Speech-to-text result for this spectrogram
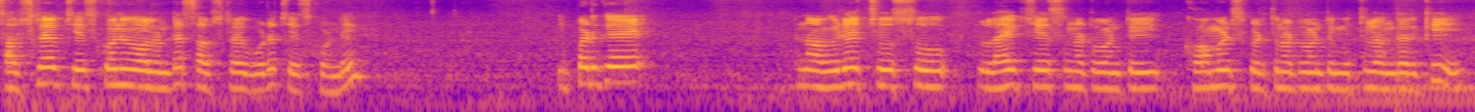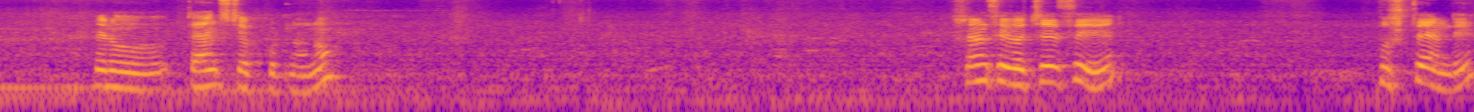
సబ్స్క్రైబ్ చేసుకొని వాళ్ళు ఉంటే సబ్స్క్రైబ్ కూడా చేసుకోండి. ఇప్పటికే నా వీడియో చూస్తూ లైక్ చేస్తున్నటువంటి కామెంట్స్ పెడుతున్నటువంటి మిత్రులందరికీ నేను థ్యాంక్స్ చెప్పుకుంటున్నాను. ఫ్రెండ్స్ ఇది వచ్చేసి పుస్తే అండి.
